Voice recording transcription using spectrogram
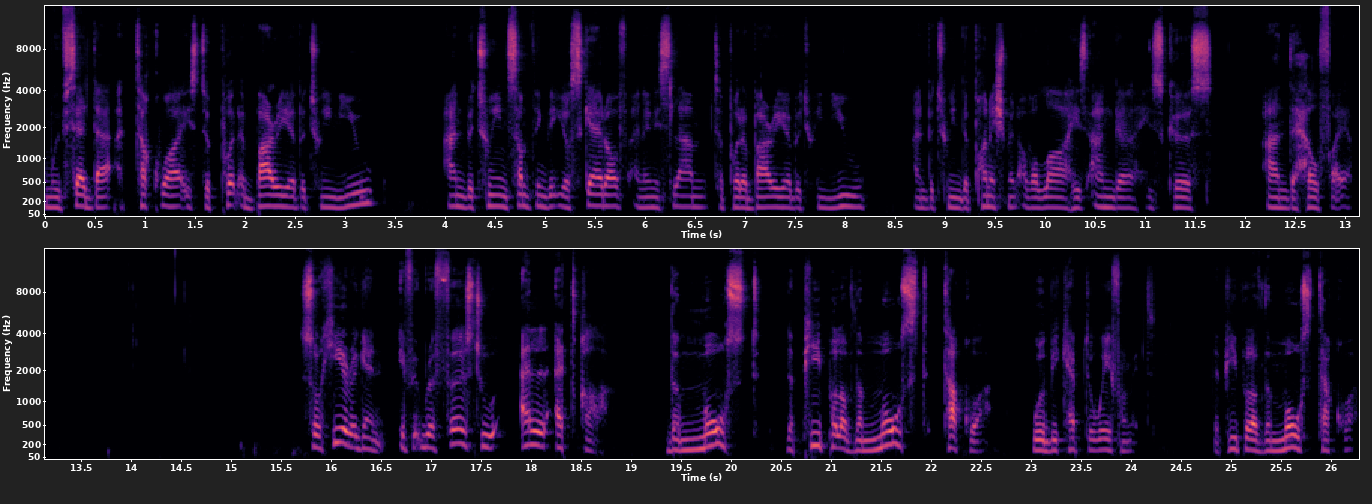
And we've said that at-taqwa is to put a barrier between you and between something that you're scared of, and in Islam, to put a barrier between you and between the punishment of Allah, His anger, His curse, and the hellfire. So, here again, if it refers to al atqa, the most, the people of the most taqwa will be kept away from it. The people of the most taqwa.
